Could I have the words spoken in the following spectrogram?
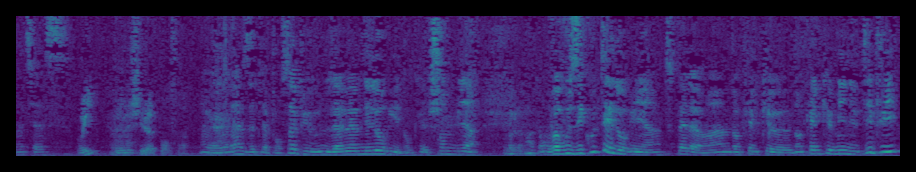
Mathias? Oui, je suis là pour ça. Euh, Voilà, vous êtes là pour ça. Puis vous nous avez amené Laurie, donc elle chante bien. Voilà. On va vous écouter, Laurie, hein, tout à l'heure, hein, dans, quelques, dans quelques minutes. Et puis,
